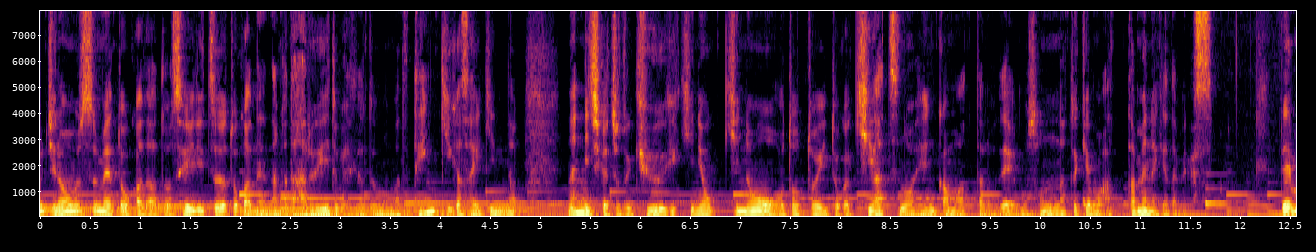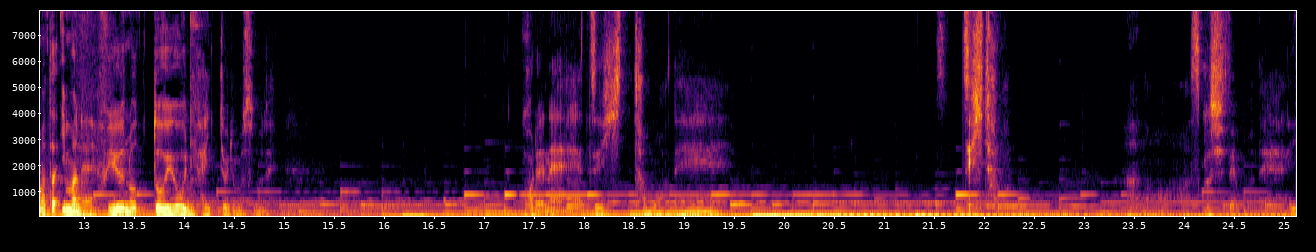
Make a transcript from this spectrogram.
うちの娘とかだと生理痛とかねなんかだるいとか言ってまた天気が最近の何日かちょっと急激に昨日一昨日とか気圧の変化もあったのでもうそんな時はもう温めなきゃダメです。でまた今ね冬の土曜に入っておりますのでこれね是非ともね是非ともあの少しでもね胃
